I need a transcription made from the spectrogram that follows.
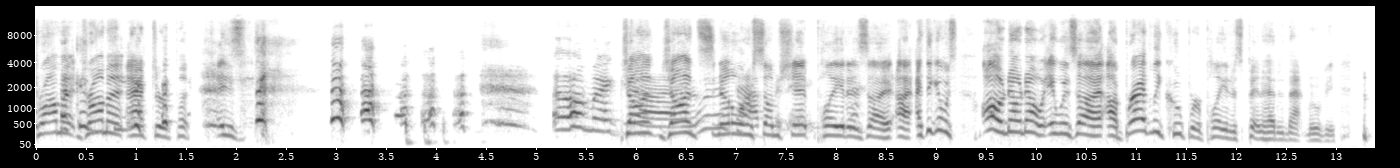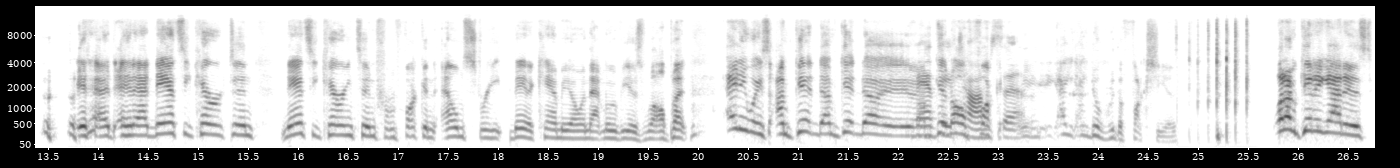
drama drama Peter? actor put is oh my god. John John what Snow or some shit played as uh, uh I think it was oh no no it was uh, uh Bradley Cooper played as Pinhead in that movie. it had it had Nancy Carrington Nancy Carrington from fucking Elm Street made a cameo in that movie as well. But anyways, I'm getting I'm getting uh, I'm getting all fucking I, I know who the fuck she is. What I'm getting at is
